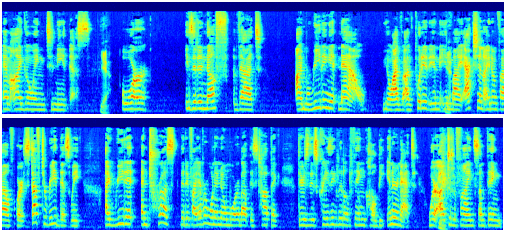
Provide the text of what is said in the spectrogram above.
am I going to need this? yeah, Or is it enough that I'm reading it now? You know, I've, I've put it in, in Yeah. my action item file for stuff to read this week. I read it and trust that if I ever want to know more about this topic, there's this crazy little thing called the internet where I can find something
